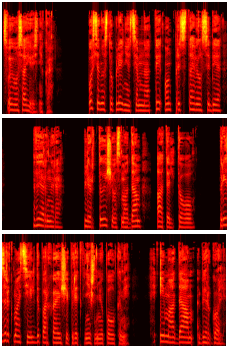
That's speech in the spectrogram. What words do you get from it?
своего союзника. После наступления темноты он представил себе Вернера, флиртующего с мадам Ательтоу, призрак Матильды, порхающий перед книжными полками, и мадам Берголь,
